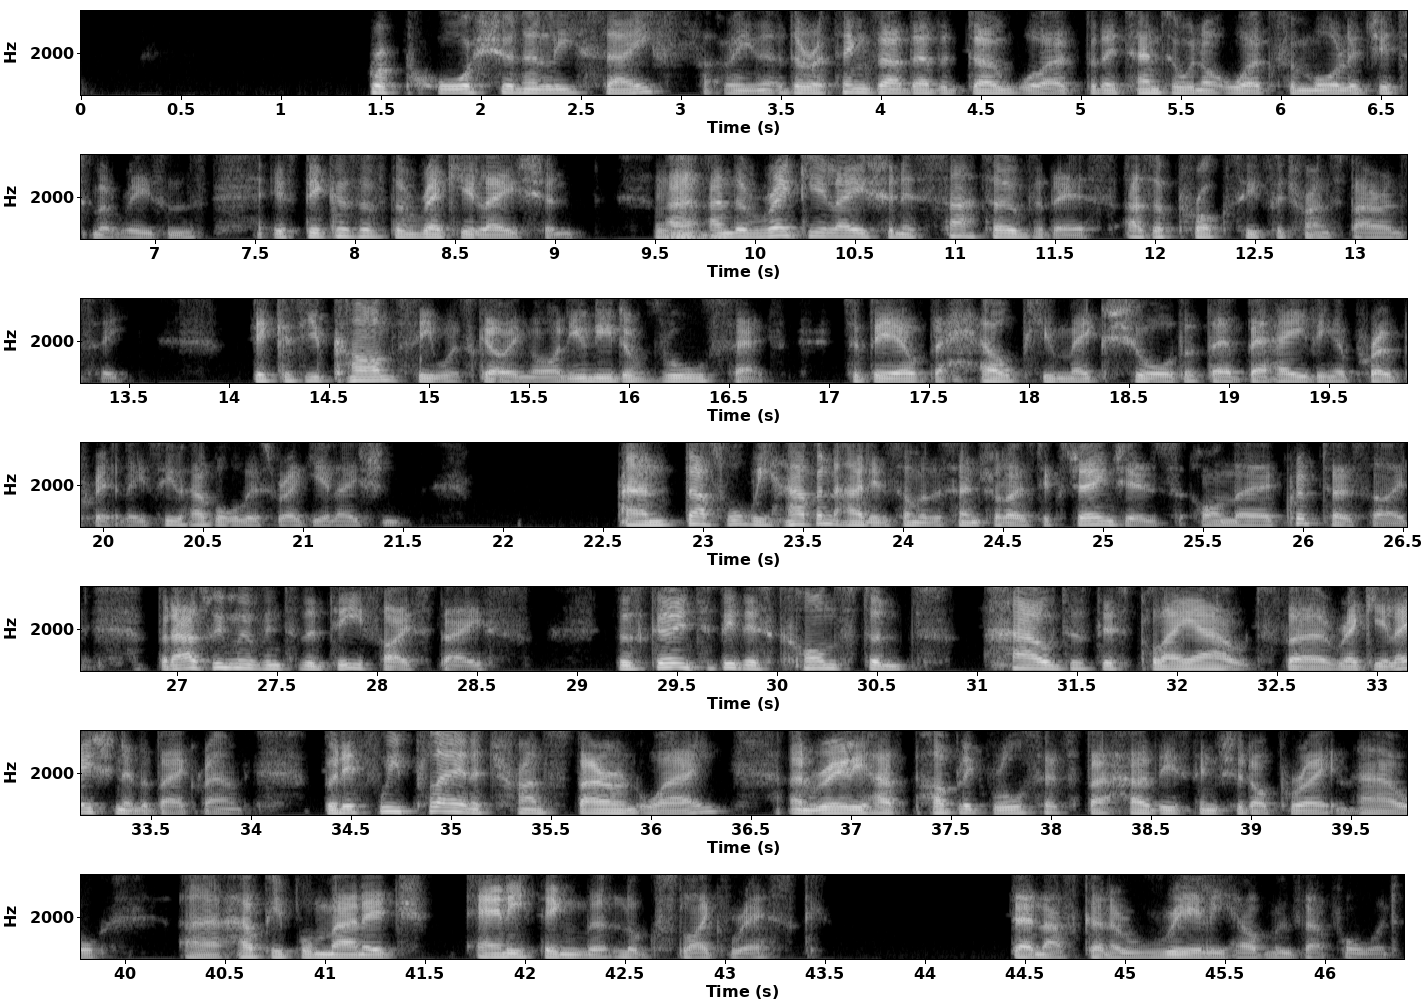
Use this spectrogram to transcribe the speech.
proportionally safe. I mean, there are things out there that don't work, but they tend to not work for more legitimate reasons. It's because of the regulation. Uh, Mhm. and the regulation is sat over this as a proxy for transparency because you can't see what's going on. You need a rule set to be able to help you make sure that they're behaving appropriately. So you have all this regulation. And that's what we haven't had in some of the centralized exchanges on the crypto side. But as we move into the DeFi space, there's going to be this constant how does this play out for regulation in the background? But if we play in a transparent way and really have public rule sets about how these things should operate and how uh, how people manage anything that looks like risk, then that's going to really help move that forward.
